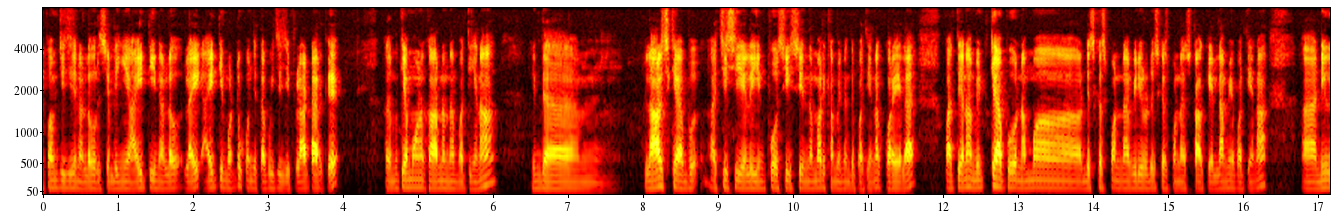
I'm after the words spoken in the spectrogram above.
எஃப்எம்ஜிஜி நல்ல ஒரு செல்லிங், ஐடி நல்ல லை ஐடி மட்டும் கொஞ்சம் தப்பிச்சிச்சு ஃப்ளாட்டாக இருக்குது அது முக்கியமான காரணம் என்ன பார்த்தீங்கன்னா, இந்த லார்ஜ் கேப்பு ஹச்சிசிஎல் இன்ஃபோசிஸ் இந்த மாதிரி கம்பெனி வந்து பார்த்தீங்கன்னா, குறையலை பார்த்தீங்கன்னா, மிட் கேப்பு நம்ம டிஸ்கஸ் பண்ண வீடியோவில் டிஸ்கஸ் பண்ண ஸ்டாக் எல்லாமே பார்த்தீங்கன்னா, நியூ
